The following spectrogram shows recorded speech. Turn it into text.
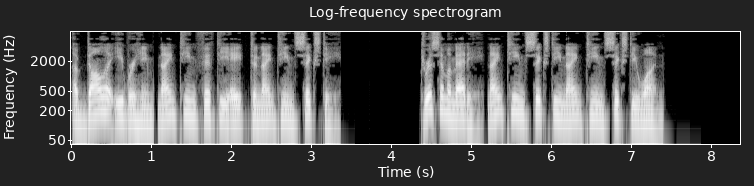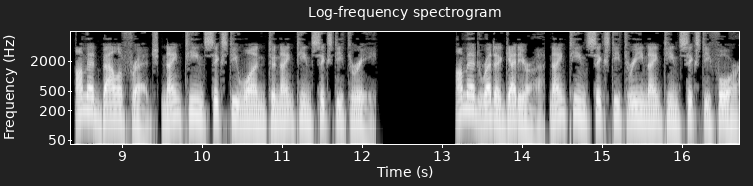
Abdallah Ibrahim (1958–1960), Driss Ahmedi (1960–1961), Ahmed Balafrej (1961–1963), Ahmed Reda Guedira (1963–1964).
